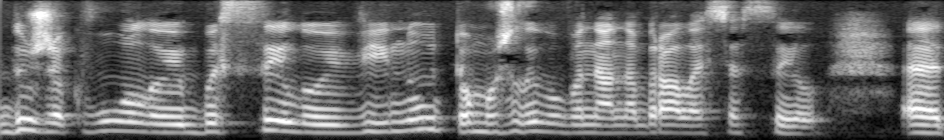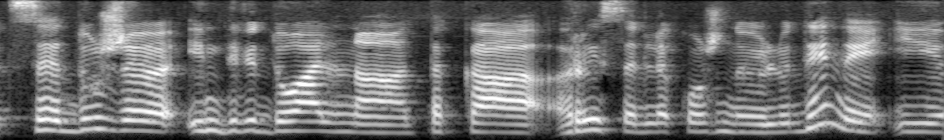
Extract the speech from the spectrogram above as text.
дуже кволою, безсилою війну, то можливо вона набралася сил. Е, Це дуже індивідуальна така риса для кожної людини, і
